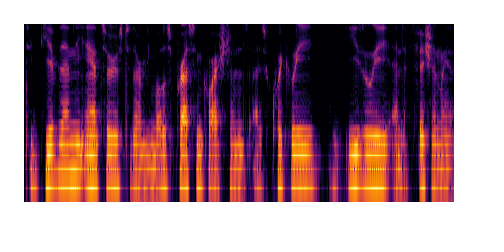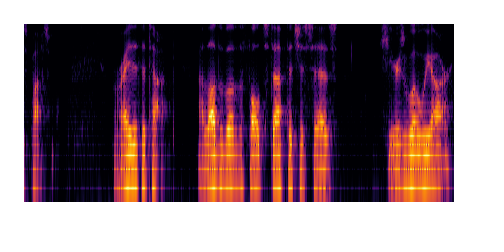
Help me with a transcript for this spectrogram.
to give them the answers to their most pressing questions as quickly and easily and efficiently as possible. Right at the top, I love above the fold stuff that just says, here's what we are,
